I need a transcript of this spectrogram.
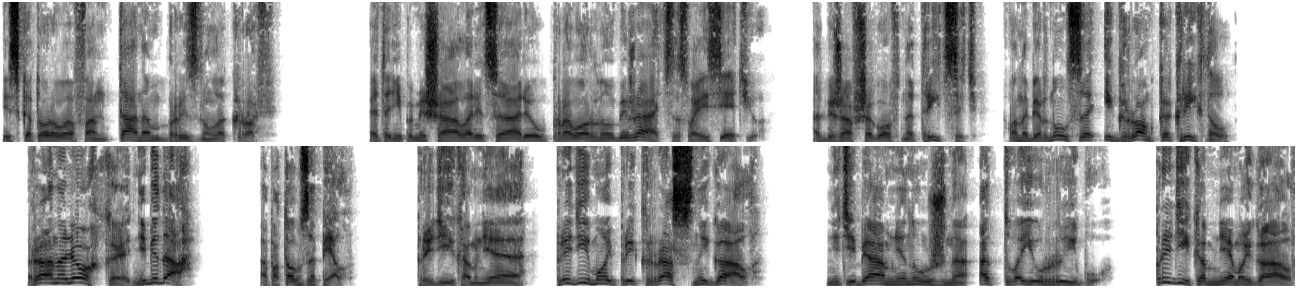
из которого фонтаном брызнула кровь. Это не помешало Рициарию проворно убежать со своей сетью. Отбежав шагов на тридцать, он обернулся и громко крикнул. «Рана легкая, не беда!» А потом запел. «Приди ко мне, приди, мой прекрасный гал! Не тебя мне нужно, а твою рыбу! Приди ко мне, мой гал!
